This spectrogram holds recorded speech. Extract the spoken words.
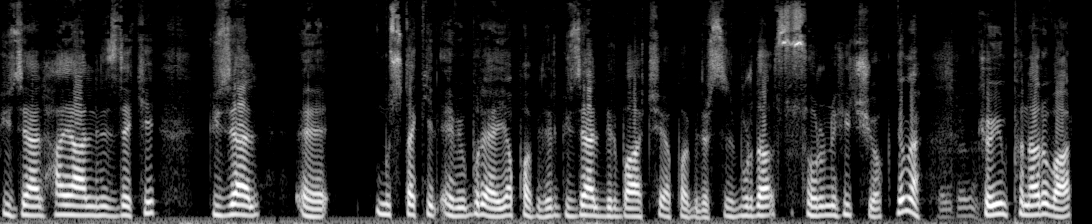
güzel hayalinizdeki güzel e, mustakil evi buraya yapabilir. Güzel bir bahçe yapabilirsiniz. Burada su sorunu hiç yok, değil mi? Tabii, tabii. Köyün pınarı var.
